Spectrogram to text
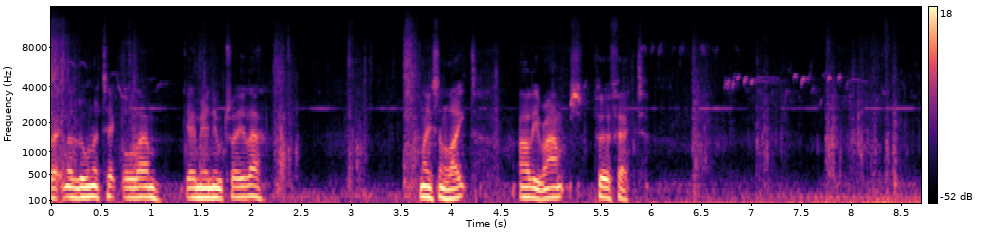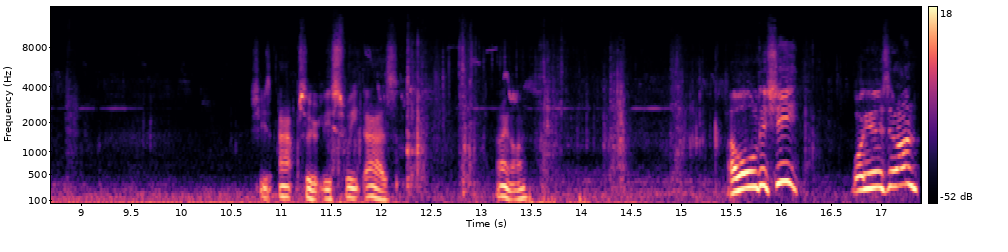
Reckon the lunatic will um, me a new trailer. Nice and light, alley ramps, perfect. She's absolutely sweet as. Hang on. How old is she? What year is it on?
